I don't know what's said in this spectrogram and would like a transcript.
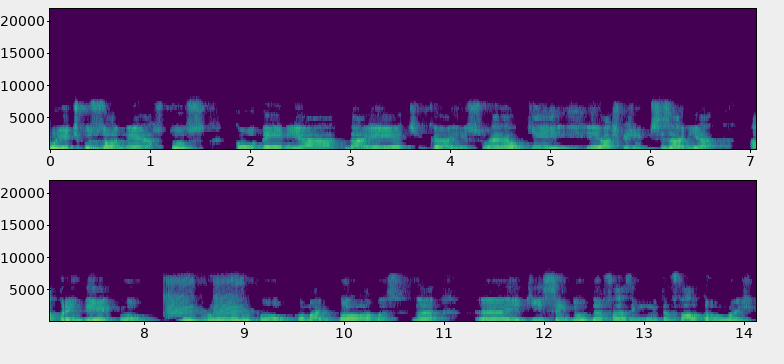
políticos honestos, com o DNA da ética. Isso é o que eu acho que a gente precisaria aprender com o Bruno, com, com Mário Covas, né? É, e que, sem dúvida, fazem muita falta hoje.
